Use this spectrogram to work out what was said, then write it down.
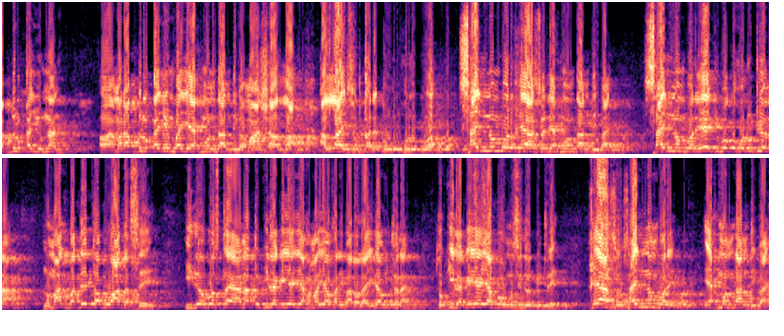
আব্দুল কাইম নান। আমার আব্দুল কাজিম ভাই এক মন দান দিবা মাশা আল্লাহ আল্লাহ সৎকারে কবুল করুক সাইন নম্বর খেয়ে আসেন এক মন দান দিবাই সাইন নম্বর, এ যুবক হল উঠিও না। নমাজ বাদে তো আবাদ আছে। ঈদ অবস্থায় আনা টকি লাগে ইয়া হামাইয়াও খালি ভালো রা ইরা হইতো না তকি লাগে ইয়া বউ মসজিদের ভিতরে। খেয়ে আসো সাইন নম্বরে এক মন দান দিবাই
